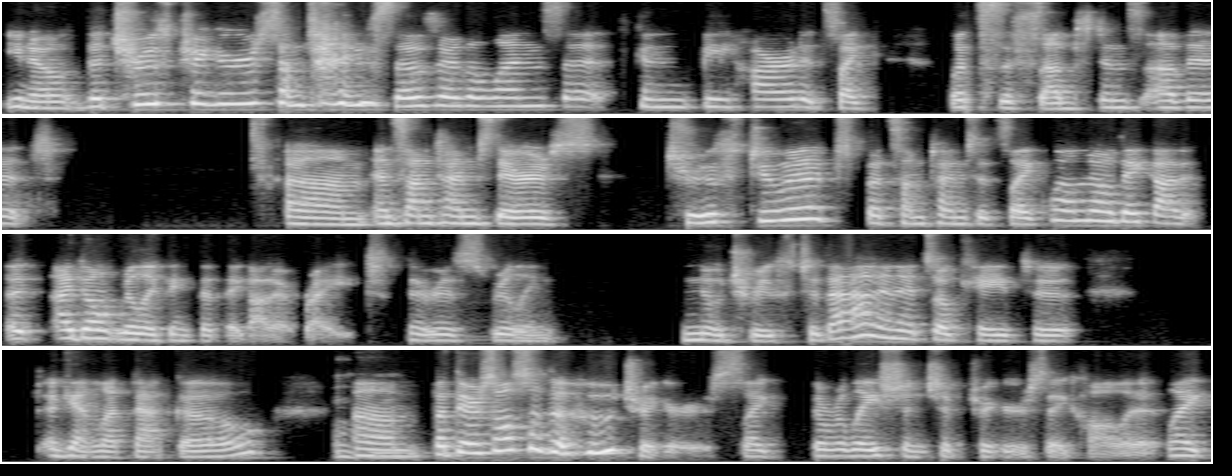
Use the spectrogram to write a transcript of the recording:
you know, the truth triggers, sometimes those are the ones that can be hard. It's like, what's the substance of it? Um, and sometimes there's truth to it, but sometimes it's like, well, no, they got it. I don't really think that they got it right. There is really no truth to that. And it's okay to, again, let that go. Mm-hmm. Um, but there's also the who triggers, like the relationship triggers, they call it. Like,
